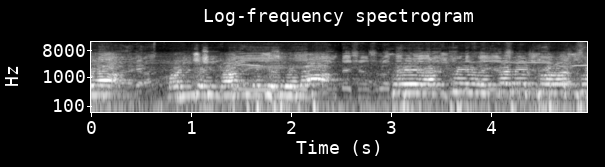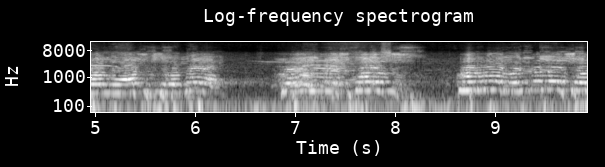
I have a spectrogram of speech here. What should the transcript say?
కూడా మంచి కాంపిటీషన్ మీద కాంపిటీషన్స్లో శ్రీ లక్ష్మీ వెంకటేశ్వర స్వామి ఆశీస్సులతో కేవీ ఎక్స్పోర్ట్స్ కుర్ర వెంకటేశ్వర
